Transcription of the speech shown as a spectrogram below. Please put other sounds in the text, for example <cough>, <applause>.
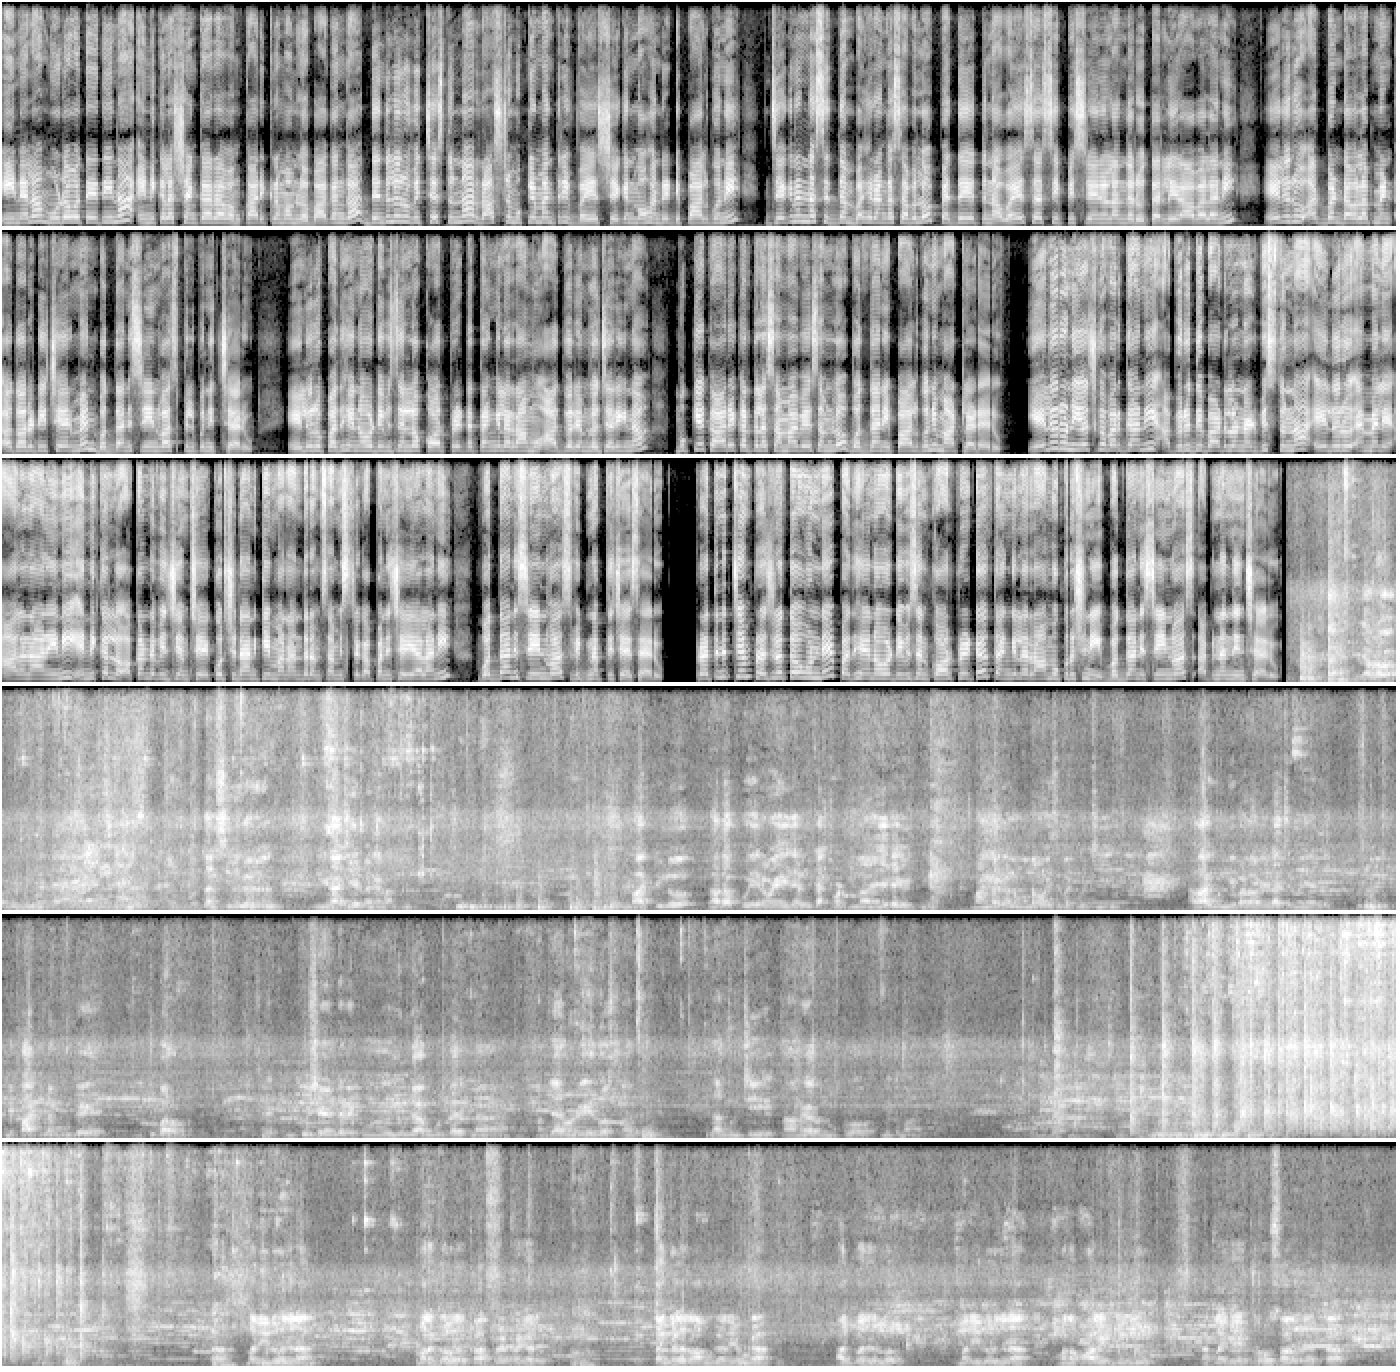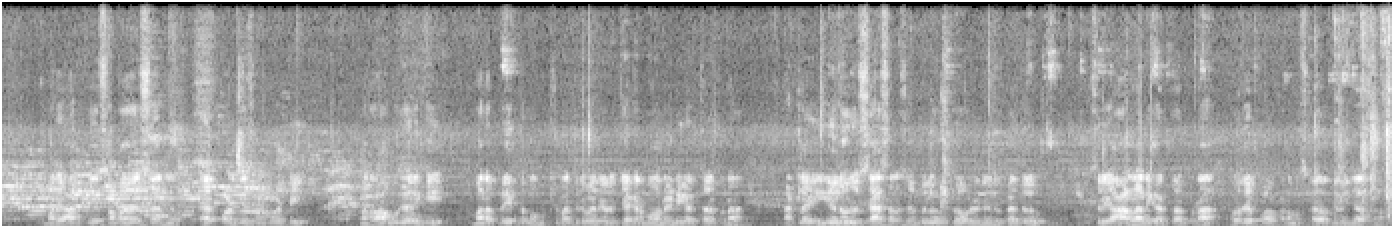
ఈ నెల మూడవ తేదీన ఎన్నికల శంకరరావం కార్యక్రమంలో భాగంగా దెందులూరు విచ్చేస్తున్న రాష్ట్ర ముఖ్యమంత్రి వైఎస్ జగన్మోహన్ రెడ్డి పాల్గొని జగనన్న సిద్ధం బహిరంగ సభలో పెద్ద ఎత్తున వైఎస్ఆర్సీపీ శ్రేణులందరూ తరలి రావాలని Eluru urban development authority chairman Boddani Srinivas పిలుపునిచ్చారు. ఏలూరు పదిహేనవ డివిజన్లో కార్పొరేటర్ తంగిల రాము ఆధ్వర్యంలో జరిగిన ముఖ్య కార్యకర్తల సమావేశంలో బొద్దాని పాల్గొని మాట్లాడారు. ఏలూరు నియోజకవర్గాన్ని అభివృద్ధి బాటలో నడిపిస్తున్న ఏలూరు ఎమ్మెల్యే ఆలనానిని ఎన్నికల్లో అఖండ విజయం చేకూర్చడానికి మనందరం సమిష్టిగా పనిచేయాలని బొద్దాని శ్రీనివాస్ విజ్ఞప్తి చేశారు. ప్రతినిత్యం ప్రజలతో ఉండే పదిహేనవ డివిజన్ కార్పొరేటర్ తంగిల రాము కృషిని బొద్దాని శ్రీనివాస్ అభినందించారు. పార్టీలో దాదాపు ఇరవై ఐదేళ్ళని కష్టపడుతున్న ఏకైక వ్యక్తి. మా అందరికన్నా ముందర వయసు బట్టి వచ్చి అలాగే ఉండి వాళ్ళ ఈడా అయ్యారు. అంటే పార్టీ నమ్ముకుంటే గుర్తు బలం ఉంటుంది. ఇంకో విషయం ఏంటంటే రేపు ఎల్లుండి ఆ మూడు తారీఖున మన జగన్మోహన్ రెడ్డి ఏదో వస్తున్నారు. దాని గురించి మా నాన్నగారు రెండు ముక్కలు మీతో మాట్లాడతారు. మరి ఈ రోజున మన గౌరవ కార్పొరేటర్ గారు తంగళ రాము గారి యొక్క ఆధ్వర్యంలో మరి ఈ రోజున మన వాలంటీర్లు అట్లాగే గృహసారుల యొక్క మరి ఆత్మీయ సమావేశాన్ని ఏర్పాటు చేసినటువంటి మన రాము గారికి మన ప్రియతమ ముఖ్యమంత్రి వర్యులు జగన్మోహన్ రెడ్డి గారి తరఫున అట్లాగే ఏలూరు శాసనసభ్యులు గౌరవనీయులు పెద్దలు శ్రీ ఆన్లాని గారి తరఫున హృదయపూర్వక నమస్కారాలు తెలియజేస్తున్నాం.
